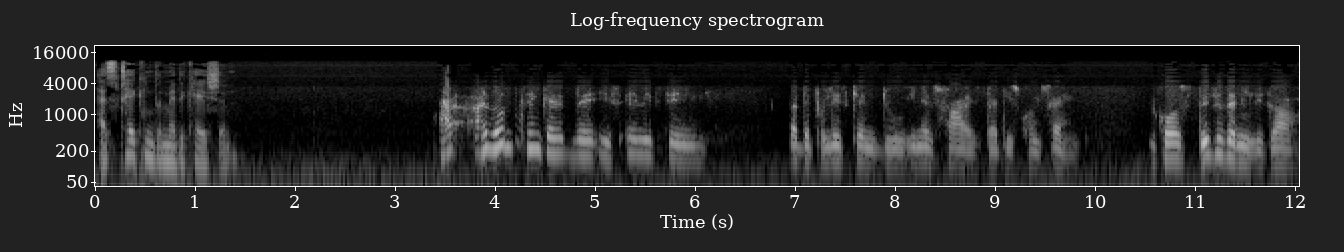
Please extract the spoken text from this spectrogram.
has taken the medication? I, I don't think uh, there is anything that the police can do in as far as that is concerned, because this is an illegal.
